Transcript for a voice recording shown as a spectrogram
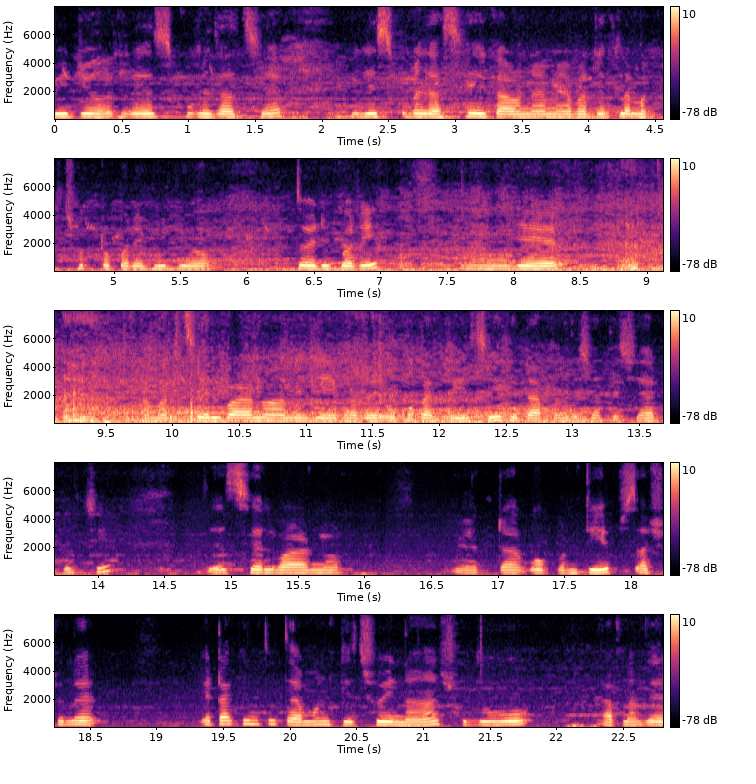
ভিডিওর রেস কমে যাচ্ছে, রেস কমে যাচ্ছে এই কারণে আমি আবার দেখলাম একটা ছোট্ট করে ভিডিও তৈরি করি যে আমার সেল বাড়ানো আমি যেভাবে উপকার পেয়েছি সেটা আপনাদের সাথে শেয়ার করছি। যে সেল বাড়ানোর একটা গোপন টিপস আসলে এটা কিন্তু তেমন কিছুই না, শুধু আপনাদের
